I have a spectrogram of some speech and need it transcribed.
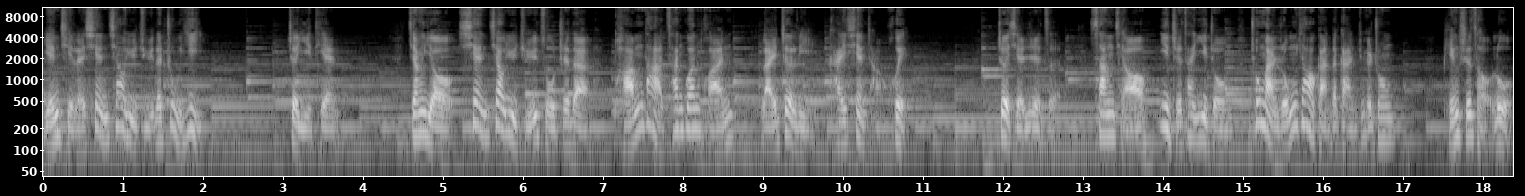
引起了县教育局的注意。这一天，将有县教育局组织的庞大参观团来这里开现场会。这些日子，桑乔一直在一种充满荣耀感的感觉中。平时走路，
